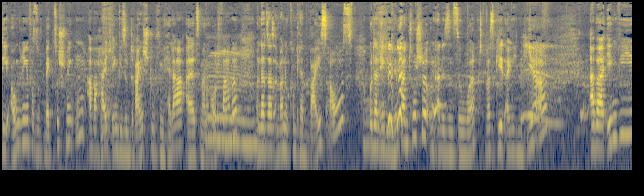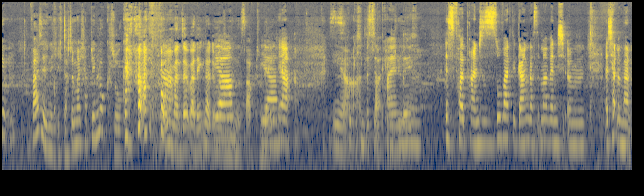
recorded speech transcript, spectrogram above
die Augenringe versucht wegzuschminken, aber halt irgendwie so drei Stufen heller als meine Hautfarbe. Und dann sah es einfach nur komplett weiß aus. Und dann irgendwie Wimperntusche und alle sind so, what? Was geht eigentlich mit ihr ab? Aber irgendwie, weiß ich nicht, ich dachte immer, ich habe den Look, so, keine Ahnung. Ja. Man selber denkt halt immer, Ja. so, man ist up to date. Ja. Ja. Ja, wirklich ein das bisschen peinlich. Ist voll peinlich. Es ist so weit gegangen, dass immer, wenn ich, ähm, also ich habe mit meinem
